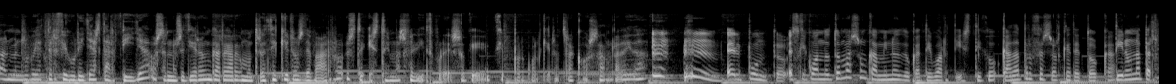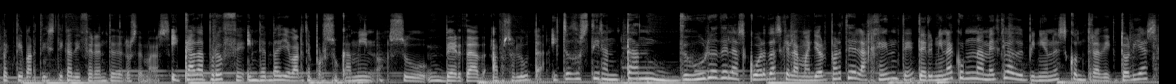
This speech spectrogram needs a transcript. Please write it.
Al menos voy a hacer figurillas de arcilla. O sea, nos hicieron cargar como 13 kilos de barro. Estoy, más feliz por eso que, que por cualquier otra cosa, en realidad. El punto es que cuando tomas un camino educativo artístico, cada profesor que te toca tiene una perspectiva artística diferente de los demás. Y cada profe intenta llevarte por su camino, su verdad absoluta. Y todos tiran tan duro de las cuerdas que la mayor parte de la gente termina con una mezcla de opiniones contradictorias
